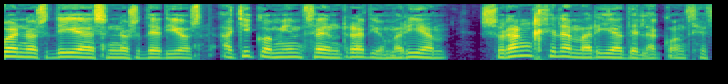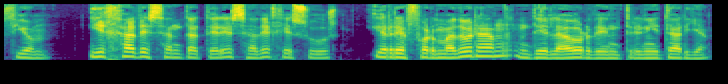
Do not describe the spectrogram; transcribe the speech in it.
Buenos días nos dé Dios. Aquí comienza en Radio María Sor Ángela María de la Concepción, hija de Santa Teresa de Jesús y reformadora de la Orden Trinitaria,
